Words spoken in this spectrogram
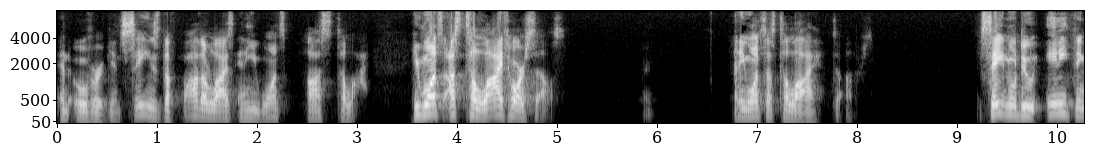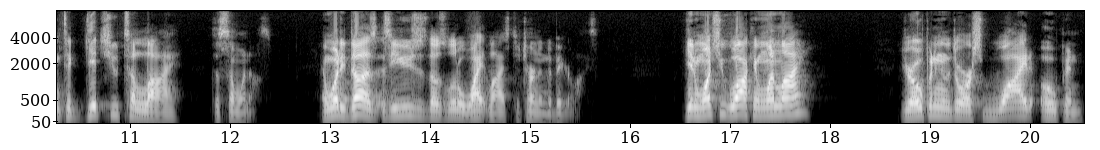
and over again. Satan's the father lies, and he wants us to lie. He wants us to lie to ourselves. And he wants us to lie to others. Satan will do anything to get you to lie to someone else. And what he does is he uses those little white lies to turn into bigger lies. Again, once you walk in one lie, you're opening the doors wide open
